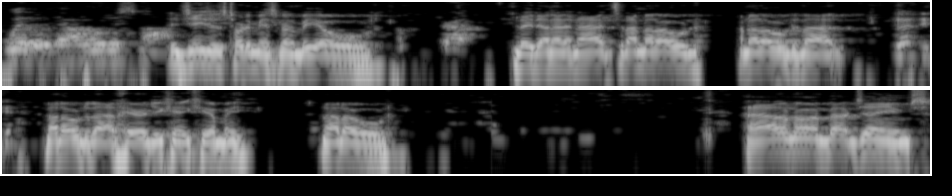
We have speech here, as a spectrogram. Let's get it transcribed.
whither thou wouldest not. Jesus told him he's going to be old. Right. He lay down that night and said, I'm not old. I'm not old tonight. not old tonight, Herod. You can't kill me. I'm not old. I don't know about James.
